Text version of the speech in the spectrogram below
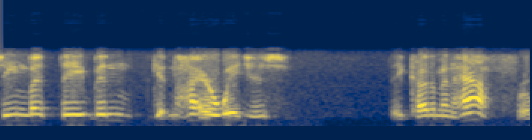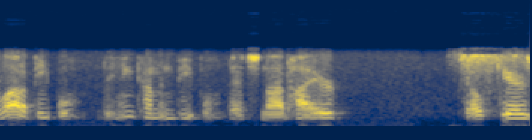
seem that they've been getting higher wages. They cut them in half for a lot of people, the incoming people. That's not higher. Health care's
